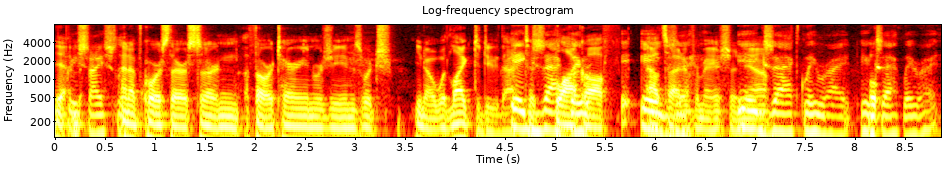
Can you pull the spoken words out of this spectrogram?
Yeah, precisely. And of course, there are certain authoritarian regimes which you know would like to do that exactly. to block off outside information. Yeah. Exactly right. Exactly well, right.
